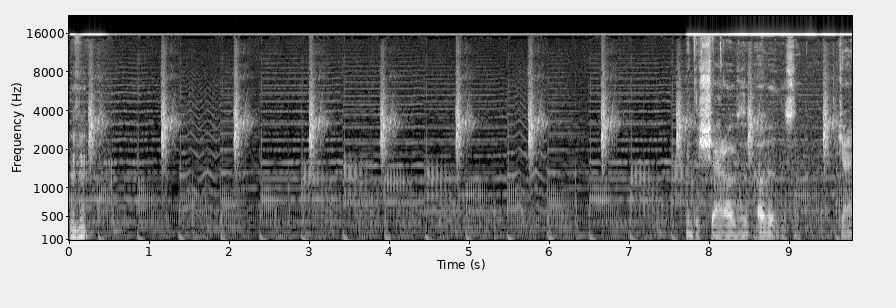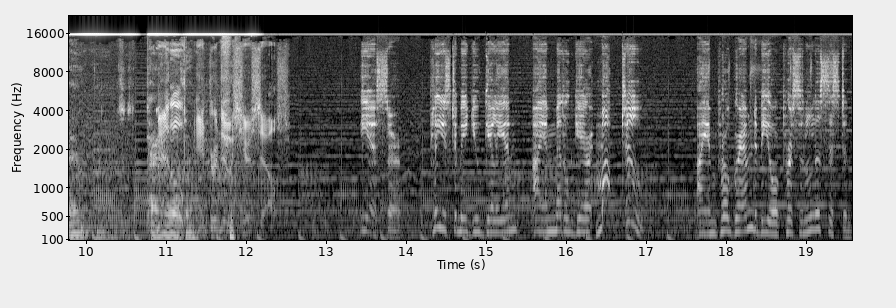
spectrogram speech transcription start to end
Mm-hmm. With the shadows of it, this giant, this tiny little Metal, thing. introduce yourself. Yes, sir. Pleased to meet you, Gillian. I am Metal Gear Mach 2. I am programmed to be your personal assistant.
